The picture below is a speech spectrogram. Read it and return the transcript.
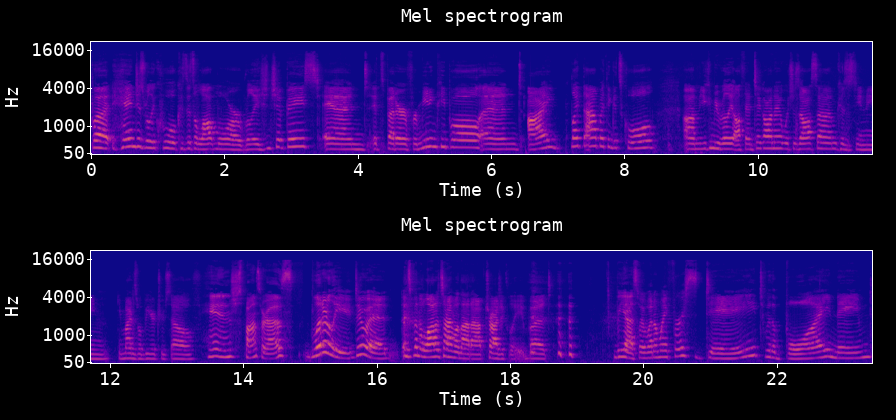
But Hinge is really cool because it's a lot more relationship based, and it's better for meeting people. And I like the app. I think it's cool. Um, you can be really authentic on it, which is awesome because you mean you might as well be your true self. Hinge sponsor us. Literally, do it. I spent a lot of time on that app, tragically, but but yeah. So I went on my first date with a boy named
